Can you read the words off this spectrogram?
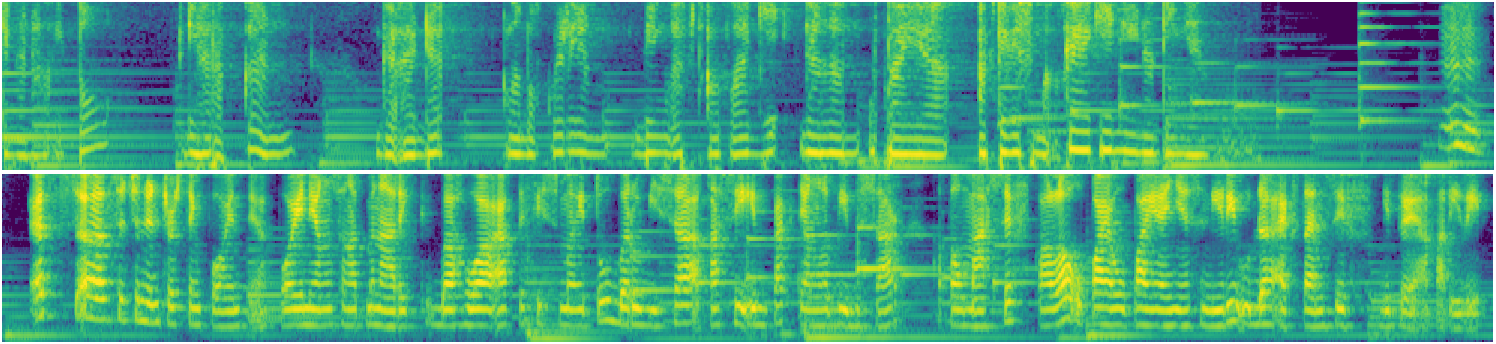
dengan hal itu diharapkan gak ada kelompok queer yang being left out lagi dalam upaya aktivisme kayak gini nantinya. Hmm, it's uh, such an interesting point ya, poin yang sangat menarik bahwa aktivisme itu baru bisa kasih impact yang lebih besar atau masif kalau upaya-upayanya sendiri udah ekstensif gitu ya Kariri.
